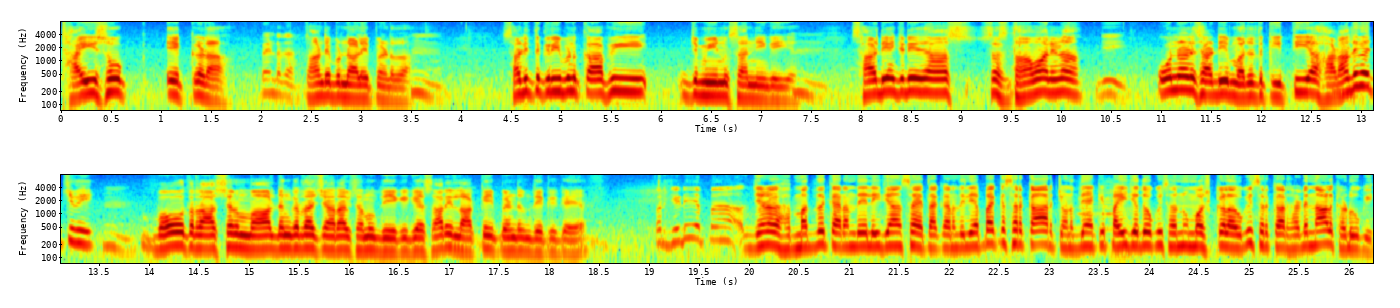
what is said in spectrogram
2800 ਏਕੜ ਆ। ਪਿੰਡ ਦਾ? ਸਾਡੇ ਬੰਡਾਲੇ ਪਿੰਡ ਦਾ। ਸਾਡੀ ਤਕਰੀਬਨ ਕਾਫੀ ਜ਼ਮੀਨ ਨੁਕਸਾਨੀ ਗਈ ਹੈ। ਸਾਡੀਆਂ ਜਿਹੜੀਆਂ ਸੰਸਥਾਵਾਂ ਨੇ ਨਾ ਜੀ। ਉਹਨਾਂ ਨੇ ਸਾਡੀ ਮਦਦ ਕੀਤੀ ਆ ਹੜਾਂ ਦੇ ਵਿੱਚ ਵੀ। ਬਹੁਤ ਰਾਸ਼ਨ ਮਾਲ ਡੰਗਰ ਦਾ ਚਾਰਾ ਵੀ ਸਾਨੂੰ ਦੇ ਕੇ ਗਏ ਸਾਰੇ ਇਲਾਕੇ ਪਿੰਡ ਨੂੰ ਦੇ ਕੇ ਗਏ ਆ। ਪਰ ਜਿਹੜੇ ਆਪਾਂ ਜਿਹੜਾ ਮਦਦ ਕਰਨ ਦੇ ਲਈ ਜਾਂ ਸਹਾਇਤਾ ਕਰਨ ਦੇ ਲਈ ਆਪਾਂ ਇੱਕ ਸਰਕਾਰ ਚੁਣਦੇ ਆ ਕਿ ਭਾਈ ਜਦੋਂ ਕੋਈ ਸਾਨੂੰ ਮੁਸ਼ਕਲ ਆਊਗੀ ਸਰਕਾਰ ਸਾਡੇ ਨਾਲ ਖੜੂਗੀ।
